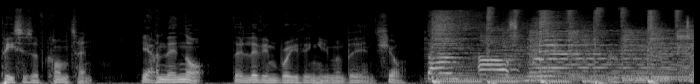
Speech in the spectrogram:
pieces of content, Yeah. and they're not. They're living, breathing human beings. Sure. Don't ask me to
